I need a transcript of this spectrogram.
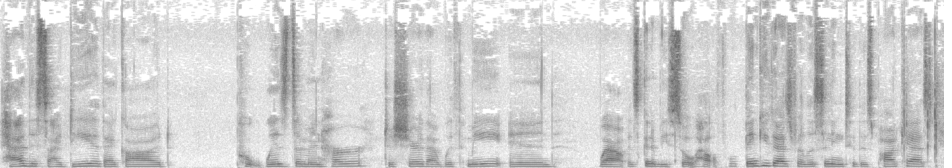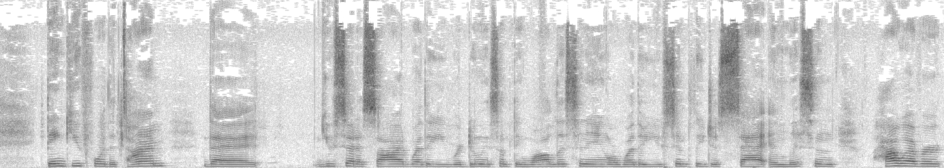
had this idea that God put wisdom in her to share that with me and wow, it's going to be so helpful. Thank you guys for listening to this podcast. Thank you for the time that you set aside, whether you were doing something while listening or whether you simply just sat and listened. However,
